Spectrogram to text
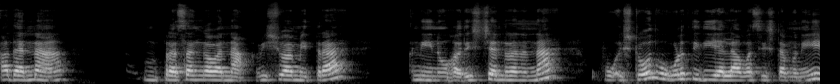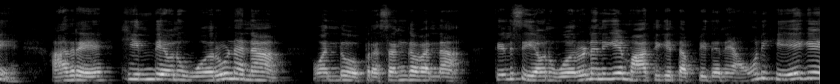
ಅದನ್ನು ಪ್ರಸಂಗವನ್ನು, ವಿಶ್ವಾಮಿತ್ರ, ನೀನು ಹರಿಶ್ಚಂದ್ರನನ್ನು ಎಷ್ಟೊಂದು ಹೊಗಳುತ್ತಿದೆಯಲ್ಲ ವಸಿಷ್ಠ ಮುನಿ. ಆದರೆ ಹಿಂದೆ ಅವನು ವರುಣನ ಒಂದು ಪ್ರಸಂಗವನ್ನು ತಿಳಿಸಿ ಅವನು ವರುಣನಿಗೆ ಮಾತಿಗೆ ತಪ್ಪಿದ್ದಾನೆ. ಅವನು ಹೇಗೆ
